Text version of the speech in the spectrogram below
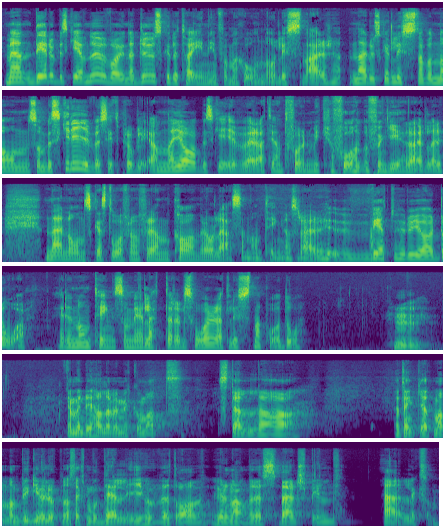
Men det du beskrev nu var ju när du skulle ta in information och lyssnar. När du ska lyssna på någon som beskriver sitt problem, när jag beskriver att jag inte får en mikrofon att fungera eller när någon ska stå framför en kamera och läsa någonting och sådär. Vet du hur du gör då? Är det någonting som är lättare eller svårare att lyssna på då? Hmm. Ja, men det handlar väl mycket om att ställa jag tänker att man, man bygger väl upp någon slags modell i huvudet av hur den andres världsbild är. Liksom.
